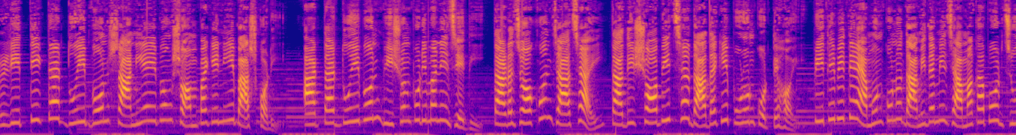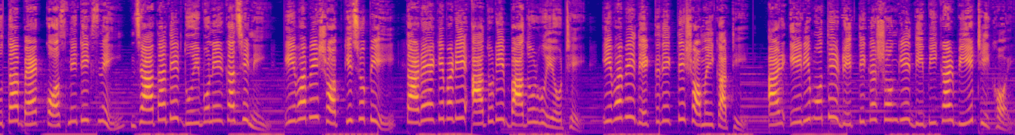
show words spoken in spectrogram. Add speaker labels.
Speaker 1: ঋত্বিক তার দুই বোন সানিয়া এবং শম্পাকে নিয়ে বাস করে। আর তার দুই বোন ভীষণ পরিমাণে জেদি। তারা যখন যা চায়, তাদের সব ইচ্ছা দাদাকে পূরণ করতে হয়। পৃথিবীতে এমন কোনো দামি দামি জামা কাপড় জুতা, ব্যাগ, কসমেটিক্স নেই, যা তাদের দুই বোনের কাছে নেই। এভাবে সবকিছু পেয়ে তারা একেবারে আদরে বাদর হয়ে ওঠে। এভাবেই দেখতে দেখতে সময় কাটে। আর এরই মধ্যে ঋত্বিকার সঙ্গে দীপিকার বিয়ে ঠিক হয়।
